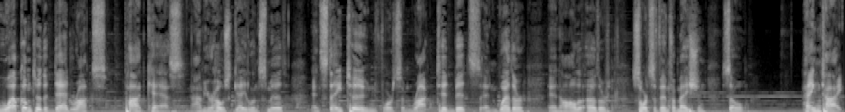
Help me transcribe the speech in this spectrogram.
Welcome to the Dad Rocks podcast. I'm your host, Galen Smith, and stay tuned for some rock tidbits and weather and all the other sorts of information. So hang tight.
